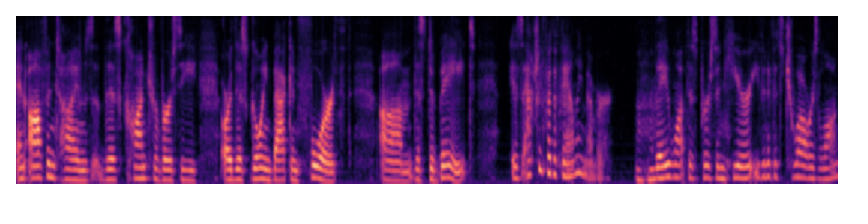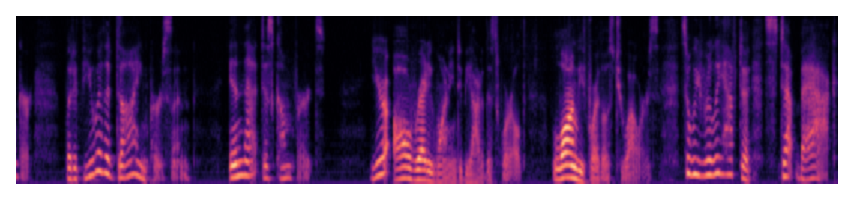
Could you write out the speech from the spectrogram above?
And oftentimes, this controversy or this going back and forth, um, this debate, is actually for the family member. They want this person here, even if it's two hours longer. But if you are the dying person in that discomfort, you're already wanting to be out of this world long before those two hours. So we really have to step back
